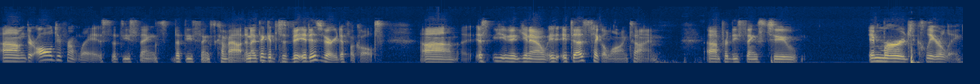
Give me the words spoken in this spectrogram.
um, they're all different ways that these things that these things come out, and I think it's it is very difficult. Um, you, you know, it, it, does take a long time um, for these things to emerge clearly.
